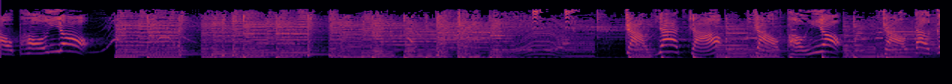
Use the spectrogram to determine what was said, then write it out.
好朋友。找呀找，找朋友，找到个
